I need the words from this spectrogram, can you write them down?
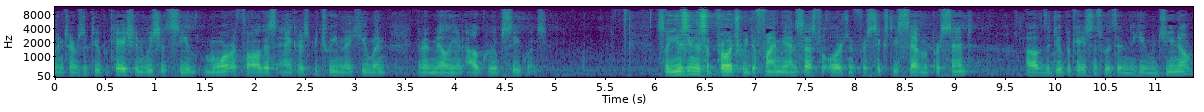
in terms of duplication, we should see more orthologous anchors between the human and mammalian outgroup sequence. So using this approach, we define the ancestral origin for 67% of the duplications within the human genome.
